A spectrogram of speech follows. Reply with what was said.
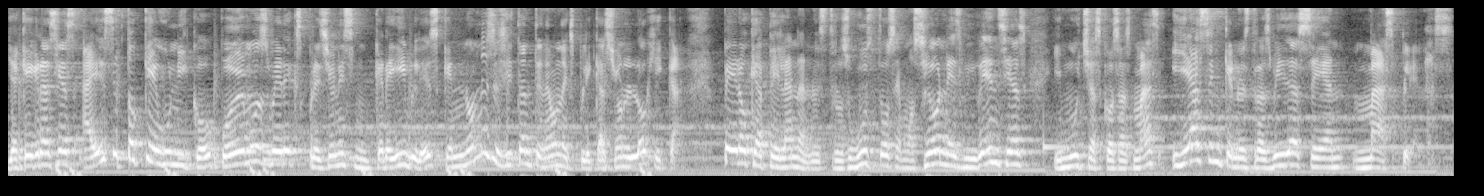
ya que gracias a ese toque único podemos ver expresiones increíbles que no necesitan tener una explicación lógica, pero que apelan a nuestros gustos, emociones, vivencias y muchas cosas más y hacen que nuestras vidas sean más plenas.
